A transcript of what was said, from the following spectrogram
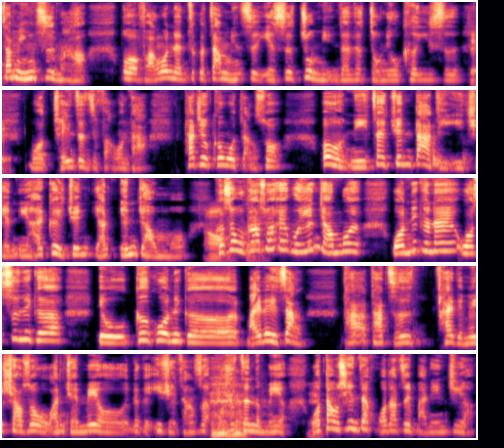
张明志嘛哈，我访问的这个张明志也是著名的肿瘤科医师。对，我前一阵子访问他，他就跟我讲说。哦，你在捐大体以前，你还可以捐眼眼角膜。可是我刚说，哎，我眼角膜，我那个呢，我是那个有割过那个白内障。他他只是差一点没笑，说我完全没有那个医学常识。我是真的没有，我到现在活到这把年纪啊，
